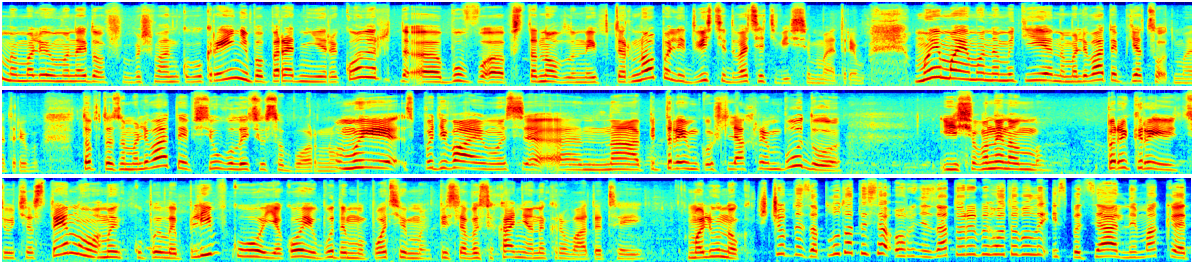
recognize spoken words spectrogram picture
Ми малюємо найдовшу вишиванку в Україні. Попередній рекорд е, був е, встановлений в Тернополі 228 метрів. Ми маємо на меті намалювати 500 метрів, тобто замалювати всю вулицю Соборну. Ми сподіваємося е, на підтримку шлях Римбуду і що вони нам. Перекриють цю частину. Ми купили плівку, якою будемо потім після висихання накривати цей малюнок. Щоб не заплутатися, організатори виготовили і спеціальний макет.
